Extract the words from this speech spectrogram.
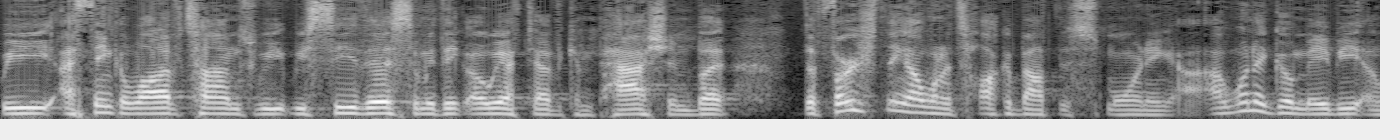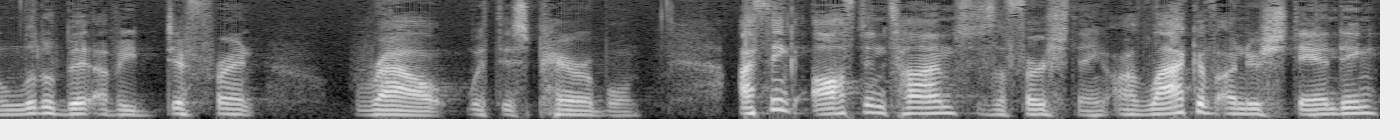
we, I think a lot of times we, we see this and we think, oh, we have to have compassion. But the first thing I want to talk about this morning, I want to go maybe a little bit of a different route with this parable. I think oftentimes, is the first thing, our lack of understanding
